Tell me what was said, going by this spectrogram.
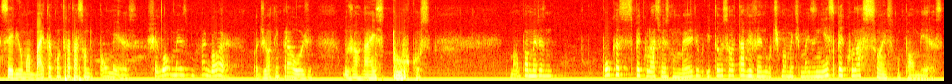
seria uma baita contratação do Palmeiras. Chegou mesmo agora, de ontem para hoje, dos jornais turcos. Mas o Palmeiras poucas especulações no meio, então só tá vivendo ultimamente mais em especulações o Palmeiras.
